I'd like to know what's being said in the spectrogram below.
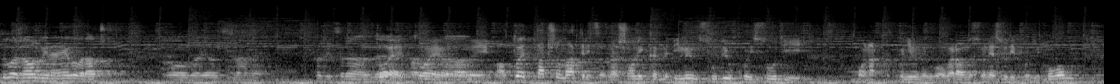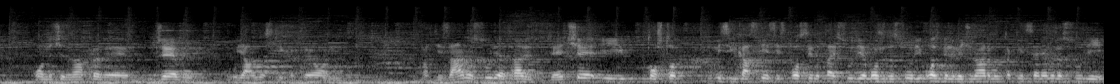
bilo žalbi na njegov račun, ovaj, od strane Crvena zvezda. To je, to je, ovaj, ali to je tačno matrica, znaš, oni kad imaju sudiju koji sudi onako kako njima ne odgovara, odnosno ne sudi po njihovom, onda će da naprave dževu u javnosti kako je on Partizanu sudija, traže izuzeće i to što, mislim, kasnije se ispostavi da taj sudija može da sudi ozbiljne međunarodne utakmice, ne može da sudi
